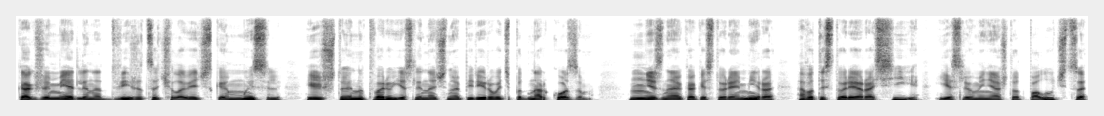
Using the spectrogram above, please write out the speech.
Как же медленно движется человеческая мысль, и что я натворю, если начну оперировать под наркозом? Не знаю, как история мира, а вот история России, если у меня что-то получится,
